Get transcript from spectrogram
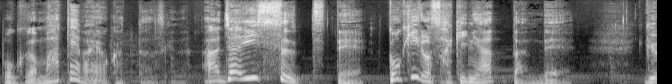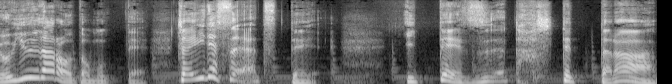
僕が待てばよかったんですけど、あ、じゃあいいっすっつって、5キロ先にあったんで、余裕だろうと思って、じゃあいいですっつって、行って、ずっと走ってったら、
